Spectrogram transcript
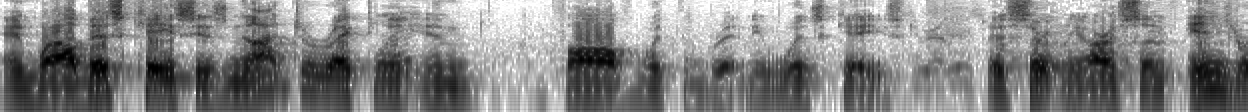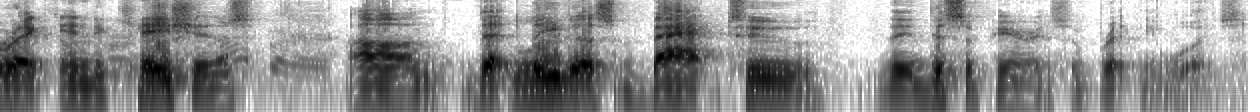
And while this case is not directly involved with the Brittney Woods case, there certainly are some indirect indications um, that lead us back to the disappearance of Brittney Woods.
